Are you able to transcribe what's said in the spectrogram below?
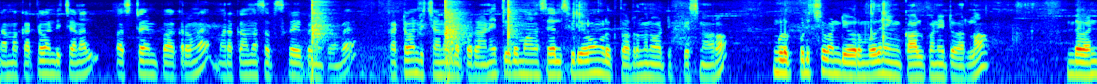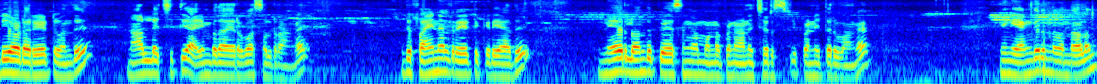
நம்ம கட்டவண்டி சேனல் ஃபஸ்ட் டைம் பார்க்குறவங்க மறக்காமல் சப்ஸ்கிரைப் பண்ணிக்கோங்க. கட்டவண்டி சேனலில் போகிற அனைத்து விதமான சேல்ஸ் வீடியோவும் உங்களுக்கு தொடர்ந்து நோட்டிஃபிகேஷன் வரும். உங்களுக்கு பிடிச்ச வண்டி வரும்போது நீங்கள் கால் பண்ணிவிட்டு வரலாம். இந்த வண்டியோட ரேட்டு வந்து நாலு லட்சத்தி ஐம்பதாயிரரூபா சொல்கிறாங்க இது ஃபைனல் ரேட்டு கிடையாது. நேரில் வந்து பேசுங்க முன்ன பின்ன அனுசரித்து பண்ணி தருவாங்க. நீங்கள் எங்கேருந்து வந்தாலும்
